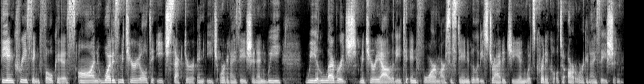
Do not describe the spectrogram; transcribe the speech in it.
the increasing focus on what is material to each sector and each organization. And we we leverage materiality to inform our sustainability strategy and what's critical to our organization.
